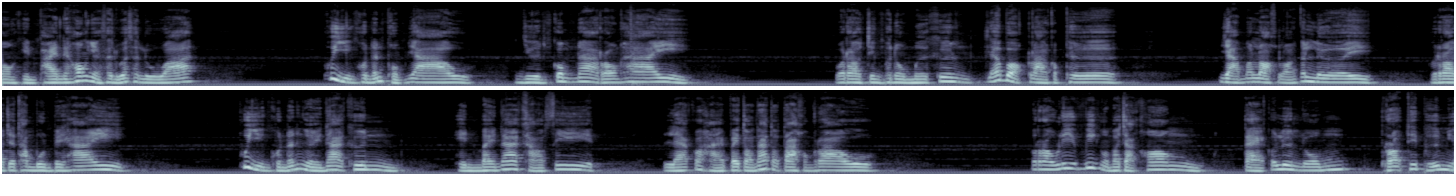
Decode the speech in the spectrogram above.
มองเห็นภายในห้องอย่างสลัวสลัว ผู้หญิงคนนั้นผมยาว ยืนก้มหน้าร้องไห้เราจึงพนมมือขึ้นแล้วบอกกล่าวกับเธอ อย่ามาหลอกหลอนกันเลย เราจะทำบุญไปให้ ผู้หญิงคนนั้นเงยหน้าขึ้น เห็นใบหน้าขาวซีด แล้วก็หายไปต่อหน้าต่อตาของเรา เรารีบวิ่งออกมาจากห้อง แต่ก็ลื่นล้ม เพราะที่พื้นมี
